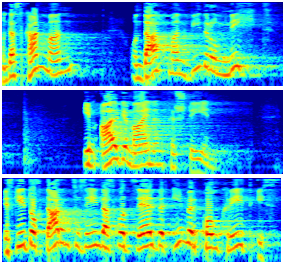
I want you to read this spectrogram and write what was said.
Und das kann man und darf man wiederum nicht im Allgemeinen verstehen. Es geht doch darum zu sehen, dass Gott selber immer konkret ist.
